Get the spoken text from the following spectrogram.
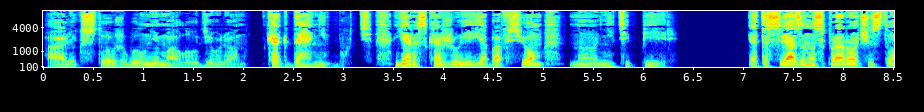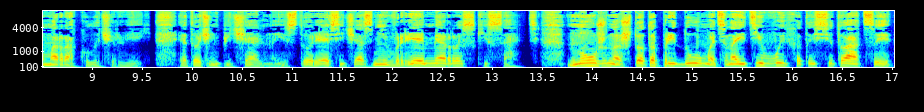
Алекс тоже был немало удивлен. Когда-нибудь я расскажу ей обо всем, но не теперь. Это связано с пророчеством оракула червей. Это очень печальная история, а сейчас не время раскисать. Нужно что-то придумать, найти выход из ситуации.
